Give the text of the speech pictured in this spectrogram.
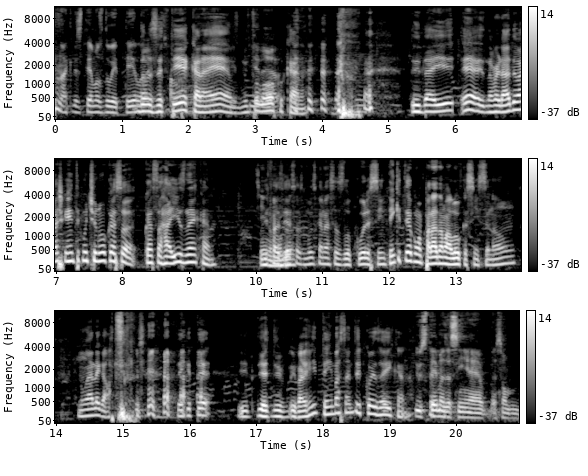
Aqueles temas do ET lá. Do fala. cara, é muito louco, cara. e daí, é, na verdade, eu acho que a gente continua com essa, com essa raiz, né, cara? Sim, de fazer mudou. essas músicas nessas loucuras, assim. Tem que ter alguma parada maluca, assim, senão não é legal. tem que ter. E, e- e vai vir, tem bastante coisa aí, cara. E os temas, assim, é, são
